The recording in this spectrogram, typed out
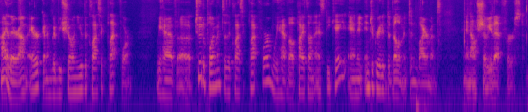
Hi there, I'm Eric and I'm going to be showing you the Classiq Platform. We have uh, two deployments of the Classiq Platform. We have a Python SDK and an integrated development environment. And I'll show you that first.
